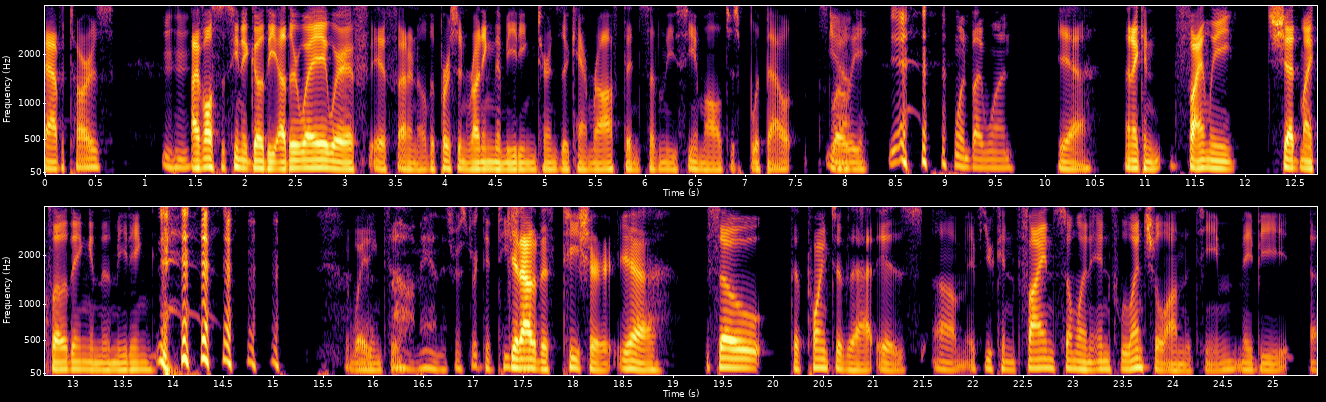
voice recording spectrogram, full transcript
avatars. Mhm. I've also seen it go the other way, where if if I don't know the person running the meeting turns their camera off, then suddenly you see them all just blip out slowly. Yeah. one by one. Yeah. Then I can finally shed my clothing in the meeting, waiting to oh, man, this restrictive t shirt. get out of this t-shirt. Yeah. So the point of that is um, if you can find someone influential on the team, maybe uh,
